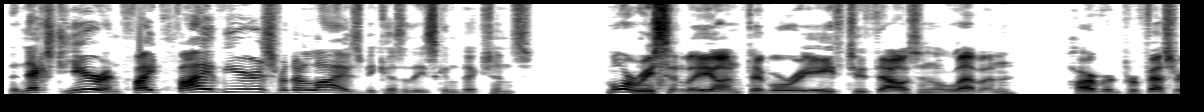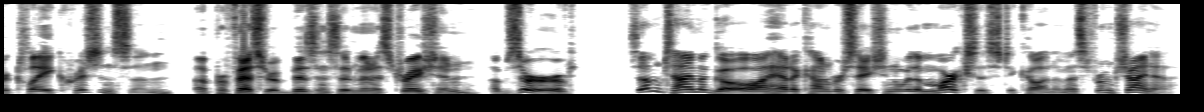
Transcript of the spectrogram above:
the next year and fight five years for their lives because of these convictions. More recently, on February 8, 2011, Harvard professor Clay Christensen, a professor of business administration, observed some time ago, I had a conversation with a Marxist economist from China.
